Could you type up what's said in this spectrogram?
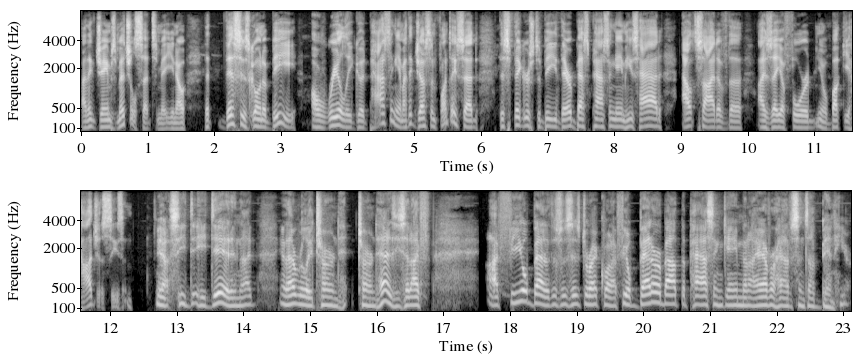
I think James Mitchell said to me, you know, that this is going to be a really good passing game. I think Justin Fuente said this figures to be their best passing game he's had outside of the Isaiah Ford, you know, Bucky Hodges season. Yes, he he did, and that and that really turned turned heads. He said, "I." I feel better. This was his direct quote. I feel better about the passing game than I ever have since I've been here.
